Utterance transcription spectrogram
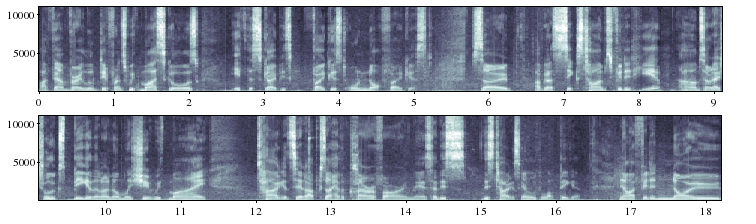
I found very little difference with my scores if the scope is focused or not focused. So I've got a six times fitted here um, so it actually looks bigger than I normally shoot with my target setup because I have a clarifier in there. So this this target's going to look a lot bigger. Now I fitted no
